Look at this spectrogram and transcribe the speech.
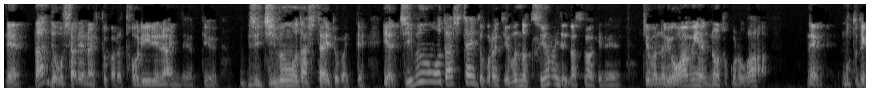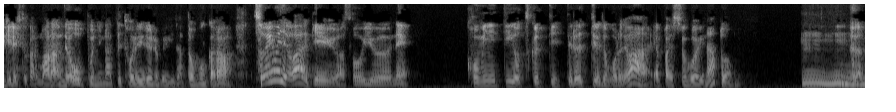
ね、なんでおしゃれな人から取り入れないんだよっていう。じ自分を出したいとか言って、いや、自分を出したいところは自分の強みで出すわけで、自分の弱みのところは、ね、もっとできる人から学んでオープンになって取り入れるべきだと思うから、そういう意味ではゲイはそういうね、コミュニティを作っていってるっていうところでは、やっぱりすごいなとは思う。うんうんだから、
